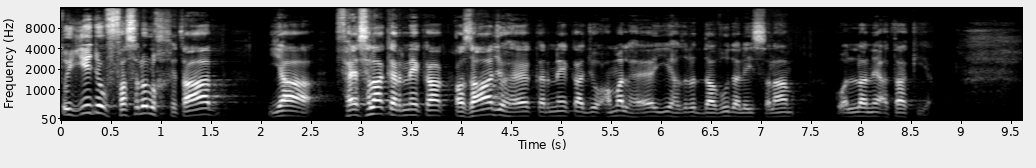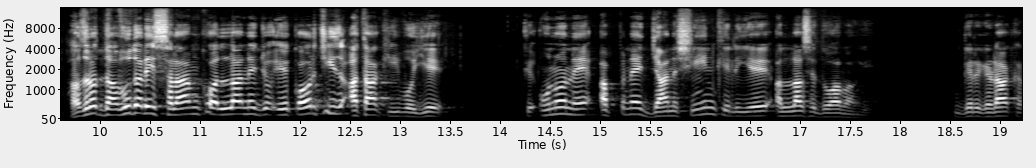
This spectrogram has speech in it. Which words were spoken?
تو یہ جو فصل الخطاب یا فیصلہ کرنے کا قضا جو ہے، کرنے کا جو عمل ہے، یہ حضرت داود علیہ السلام کو اللہ نے عطا کیا۔ حضرت داود علیہ السلام کو اللہ نے جو ایک اور چیز عطا کی وہ یہ کہ انہوں نے اپنے جانشین کے لیے اللہ سے دعا مانگی گر گڑا کر،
